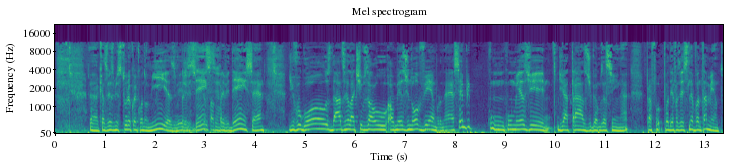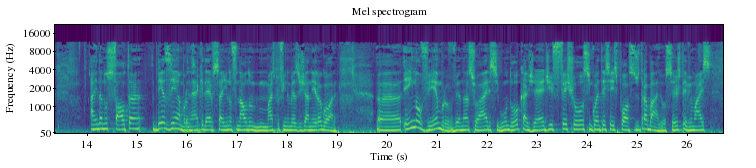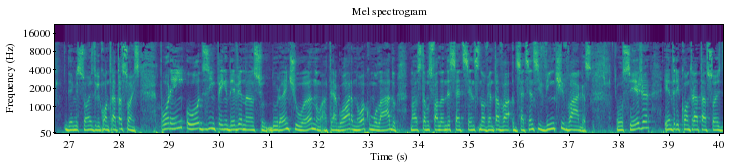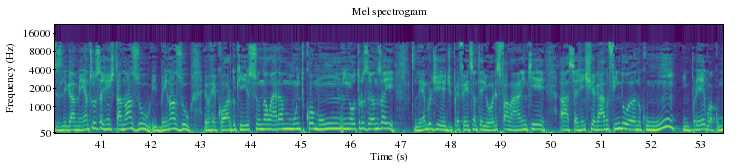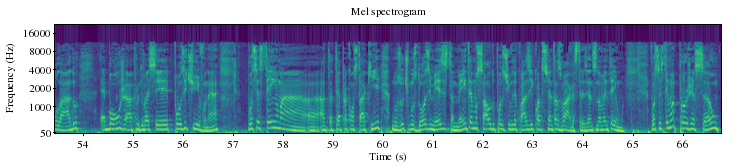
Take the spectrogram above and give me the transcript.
uh, que às vezes mistura com economia, às vezes Previdência. Previdência, é, divulgou os dados relativos ao, ao mês de novembro, né? É sempre com, com um mês de, de atraso, digamos assim, né? Para poder fazer esse levantamento ainda nos falta dezembro, né? Que deve sair no final do mais pro fim do mês de janeiro agora. Uh, em novembro, Venâncio Aires, segundo o Caged, fechou 56 postos de trabalho, ou seja, teve mais demissões do que contratações. Porém, o desempenho de Venâncio durante o ano, até agora, no acumulado, nós estamos falando de 790 va 720 vagas. Ou seja, entre contratações e desligamentos, a gente está no azul, e bem no azul. Eu recordo que isso não era muito comum em outros anos aí. Lembro de, de prefeitos anteriores falarem que ah, se a gente chegar no fim do ano com um emprego acumulado, é bom já, porque vai ser positivo, né? Vocês têm uma, até para constar aqui, nos últimos 12 meses também temos saldo positivo de quase 400 vagas, 391. Vocês têm uma projeção uh,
